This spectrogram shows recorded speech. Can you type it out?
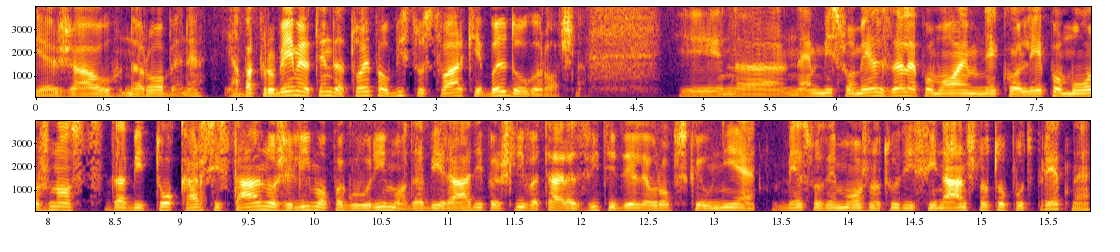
je žal narobe. Ne? Ampak problem je v tem, da to je pa v bistvu stvar, ki je bolj dolgoročna. In eh, ne, mi smo imeli zdaj, po mojem, neko lepo možnost, da bi to, kar si stalno želimo, pa govorimo, da bi radi prišli v ta razviti del Evropske unije. Mi smo zdaj možno tudi finančno to podpreti, ne?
